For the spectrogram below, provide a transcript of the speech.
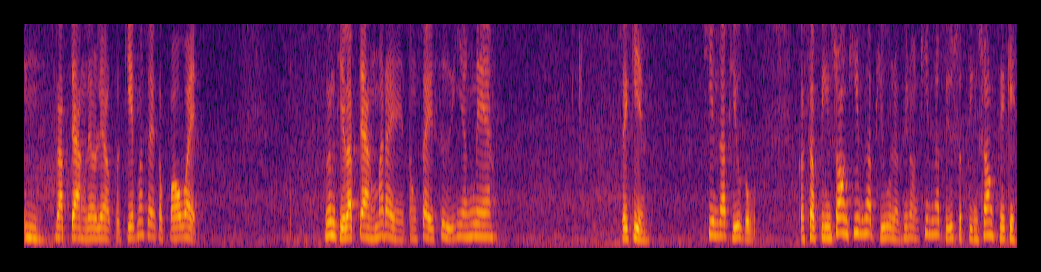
อืมรับจ้างแล้วๆก็เก็บมาใส่กระเป๋าไว้เงินที่รับจ้างมาได้นี่ต้องใส่ซื้อยังแน่ตะเกียงครีมทาผิวกับกับสปริงซ่องครีมทาผิวนะพี่น้องครีมทาผิวสปริงซ่องตะเกีย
